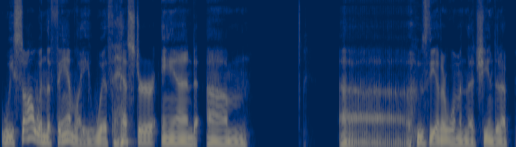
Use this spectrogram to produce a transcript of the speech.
We saw when the family with Hester and um uh who's the other woman that she ended up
